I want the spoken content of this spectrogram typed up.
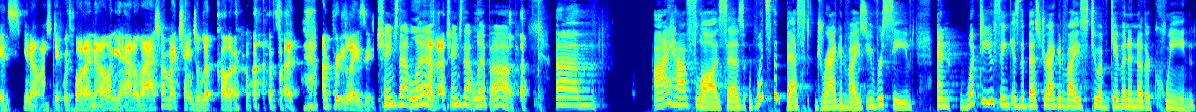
it's, you know, I stick with what I know and you add a lash. I might change a lip color, but I'm pretty lazy. Change that lip. Change that lip up. Um I have flaws says, "What's the best drag advice you've received and what do you think is the best drag advice to have given another queen?"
